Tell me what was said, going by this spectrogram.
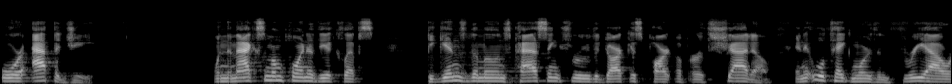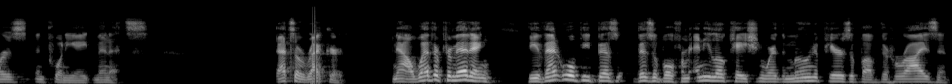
or apogee. When the maximum point of the eclipse begins the moon's passing through the darkest part of Earth's shadow, and it will take more than 3 hours and 28 minutes. That's a record. Now, weather permitting, the event will be vis- visible from any location where the moon appears above the horizon.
